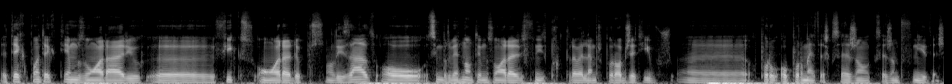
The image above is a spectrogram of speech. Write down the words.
até que ponto é que temos um horário eh, fixo ou um horário personalizado, ou simplesmente não temos um horário definido porque trabalhamos por objetivos ou, por, ou por metas que sejam, que sejam definidas.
